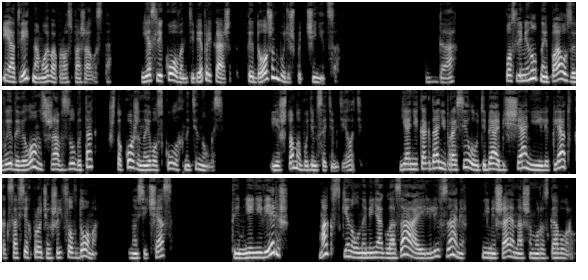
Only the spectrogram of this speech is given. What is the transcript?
И ответь на мой вопрос, пожалуйста. Если Кован тебе прикажет, ты должен будешь подчиниться. Да. После минутной паузы выдавил он, сжав зубы так, что кожа на его скулах натянулась. И что мы будем с этим делать? Я никогда не просила у тебя обещаний или клятв, как со всех прочих жильцов дома. Но сейчас... Ты мне не веришь? Макс скинул на меня глаза, а Эрелив замер, не мешая нашему разговору.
